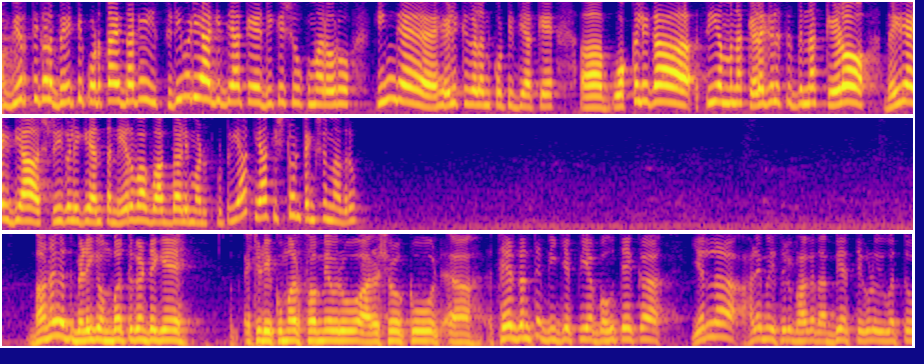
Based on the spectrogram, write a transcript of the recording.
ಅಭ್ಯರ್ಥಿಗಳ ಭೇಟಿ ಕೊಡ್ತಾ ಇದ್ದಾಗ. ಈ ಸಿಡಿಮಿಡಿ ಆಗಿದ್ಯಾಕೆ ಡಿ ಕೆ ಶಿವಕುಮಾರ್ ಅವರು ಹಿಂಗೆ ಹೇಳಿಕೆಗಳನ್ನು ಕೊಟ್ಟಿದ್ಯಾಕೆ ಒಕ್ಕಲಿಗ ಸಿ ನ ಕೆಳಗಿಳಿಸಿದ್ದನ್ನ ಕೇಳೋ ಧೈರ್ಯ ಇದೆಯಾ ಶ್ರೀಗಳಿಗೆ ಅಂತ ನೇರವಾಗಿ ವಾಗ್ದಾಳಿ ಮಾಡಿಸ್ಬಿಟ್ರು. ಯಾಕೆ ಯಾಕೆ ಇಷ್ಟೊಂದು ಟೆನ್ಷನ್ ಆದ್ರು? ಭಾವನ ಇವತ್ತು ಬೆಳಿಗ್ಗೆ ಒಂಬತ್ತು ಗಂಟೆಗೆ ಎಚ್ ಡಿ ಕುಮಾರಸ್ವಾಮಿ ಅವರು, ಆರ್ ಅಶೋಕು ಸೇರಿದಂತೆ ಬಿ ಜೆ ಪಿಯ ಬಹುತೇಕ ಎಲ್ಲ ಹಳೆ ಮೈಸೂರು ಭಾಗದ ಅಭ್ಯರ್ಥಿಗಳು ಇವತ್ತು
